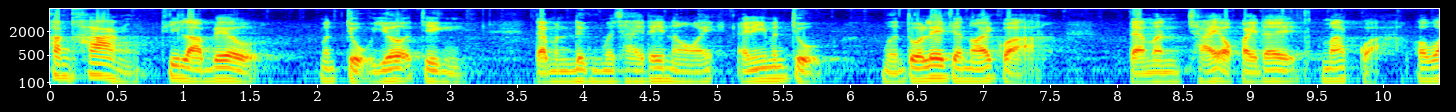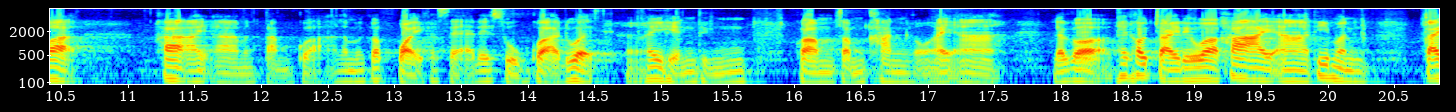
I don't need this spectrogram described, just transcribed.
ข้างๆที่ลาเบลมันจุเยอะจริง แต่มันดึงมาใช้ได้น้อย อันนี้มันจุเหมือนตัวเลขจะน้อยกว่า แต่มันใช้ออกไปได้มากกว่า เพราะว่าค่า IR มันต่ำกว่า แล้วมันก็ปล่อยกระแสได้สูงกว่าด้วย ให้เห็นถึงความสำคัญของ IR แล้วก็ให้เข้าใจด้วยว่าค่า IR ที่มัน ใกล้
